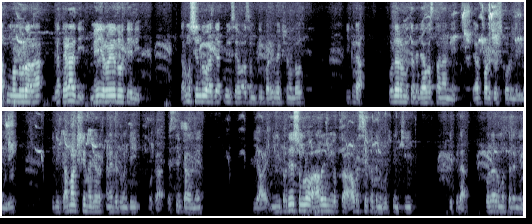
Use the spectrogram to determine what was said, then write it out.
ఆత్మబంధువులారా గతేడాది మే ఇరవై ఐదవ తేదీ ధర్మసింధు ఆధ్యాత్మిక సేవా సమితి పర్యవేక్షణలో ఇక్కడ పోలేరమ్మ తల్లి దేవస్థానాన్ని ఏర్పాటు చేసుకోవడం జరిగింది. ఇది కామాక్షి నగర్ అనేటటువంటి ఒక ఎస్సీ కాలనీ. ఈ ఈ ప్రదేశంలో ఆలయం యొక్క ఆవశ్యకతను గుర్తించి ఇక్కడ పోలేరమ్మ తల్లిని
